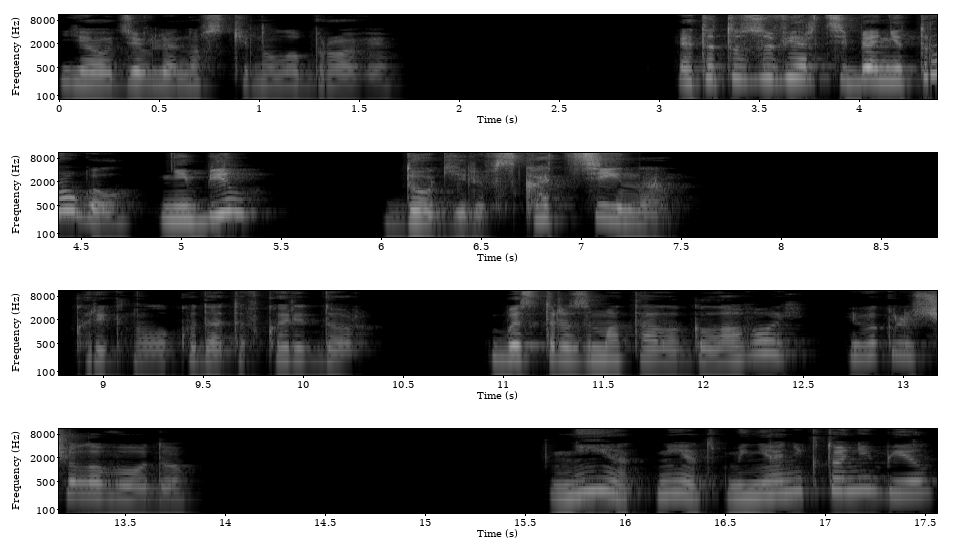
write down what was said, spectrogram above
Я удивленно вскинула брови. «Этот изувер тебя не трогал? Не бил?» «Догилев, скотина!» Крикнула куда-то в коридор. Быстро замотала головой и выключила воду. «Нет, нет, меня никто не бил».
